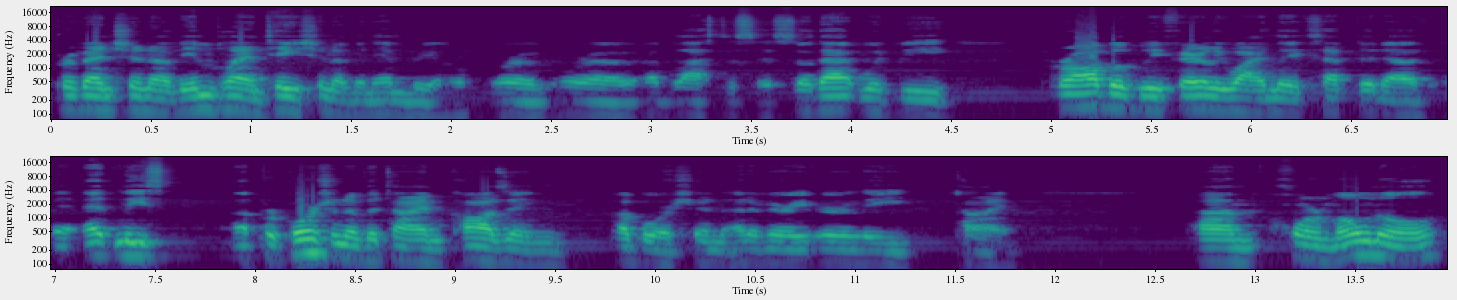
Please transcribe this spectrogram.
prevention of implantation of an embryo or a, or a, a blastocyst. So that would be probably fairly widely accepted, uh, at least a proportion of the time causing abortion at a very early time. Um, hormonal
